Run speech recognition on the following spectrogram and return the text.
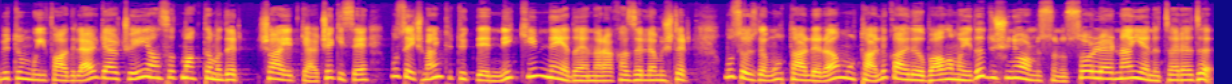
Bütün bu ifadeler gerçeği yansıtmakta mıdır? Şayet gerçek ise bu seçmen kütüklerini kim neye dayanarak hazırlamıştır? Bu sözde muhtarlara muhtarlık aylığı bağlamayı da düşünüyor musunuz? Sorularına yanıt aradı.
